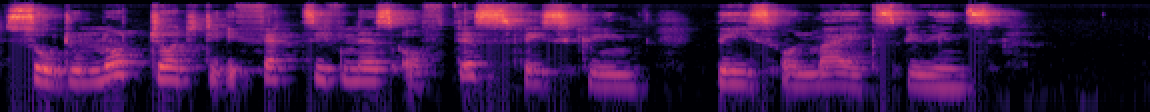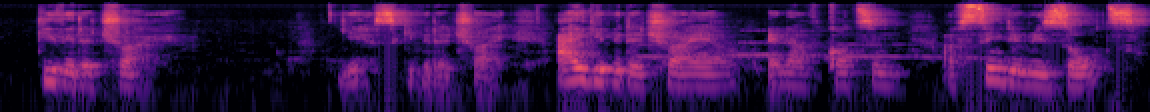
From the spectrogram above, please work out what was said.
So do not judge the effectiveness of this face cream based on my experience. Give it a try. Yes, give it a try. I give it a trial um, and I've gotten, I've seen the results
